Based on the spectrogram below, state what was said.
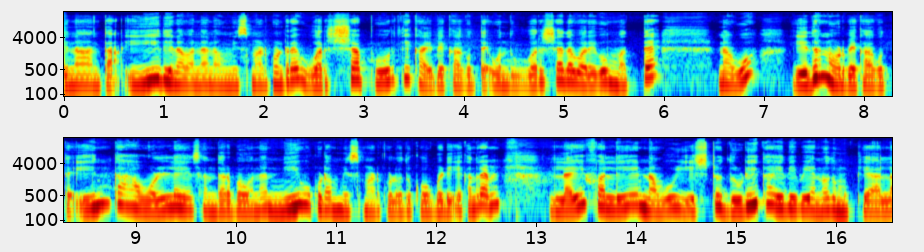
ದಿನ ಅಂತ. ಈ ದಿನವನ್ನು ನಾವು ಮಿಸ್ ಮಾಡಿಕೊಂಡ್ರೆ ವರ್ಷ ಪೂರ್ತಿ ಕಾಯಬೇಕಾಗುತ್ತೆ. ಒಂದು ವರ್ಷದವರೆಗೂ ಮತ್ತೆ ನಾವು ಎದುರು ನೋಡಬೇಕಾಗುತ್ತೆ. ಇಂತಹ ಒಳ್ಳೆಯ ಸಂದರ್ಭವನ್ನು ನೀವು ಕೂಡ ಮಿಸ್ ಮಾಡ್ಕೊಳ್ಳೋದಕ್ಕೆ ಹೋಗಬೇಡಿ. ಯಾಕಂದರೆ ಲೈಫಲ್ಲಿ ನಾವು ಎಷ್ಟು ದುಡಿತಾ ಇದ್ದೀವಿ ಅನ್ನೋದು ಮುಖ್ಯ ಅಲ್ಲ.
